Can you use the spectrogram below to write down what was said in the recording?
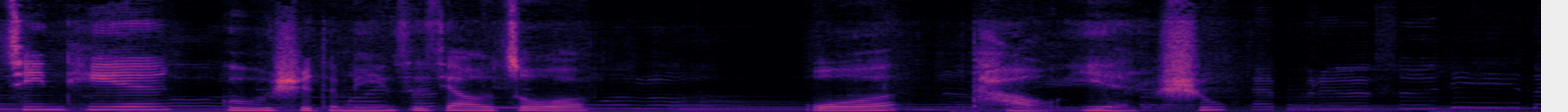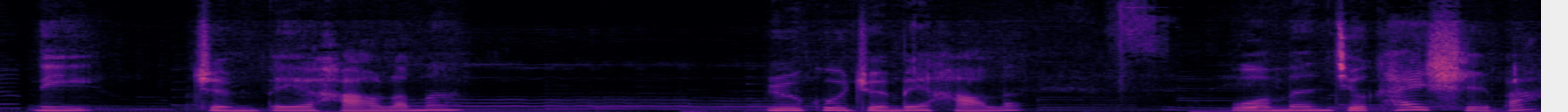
今天故事的名字叫做《我讨厌书》，你准备好了吗？如果准备好了，我们就开始吧。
